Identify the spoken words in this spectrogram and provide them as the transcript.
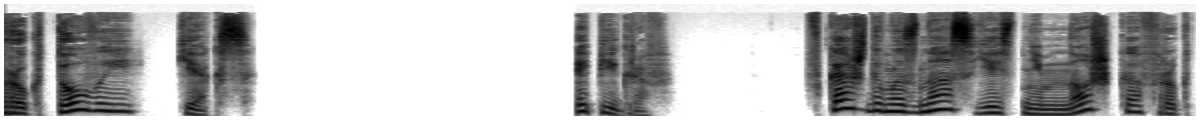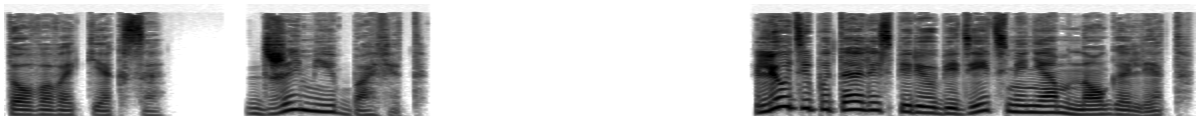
Фруктовый кекс. Эпиграф. В каждом из нас есть немножко фруктового кекса. Джимми Баффет. Люди пытались переубедить меня много лет.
